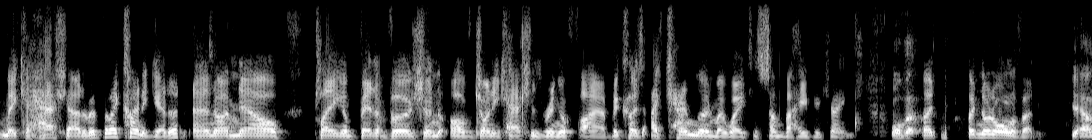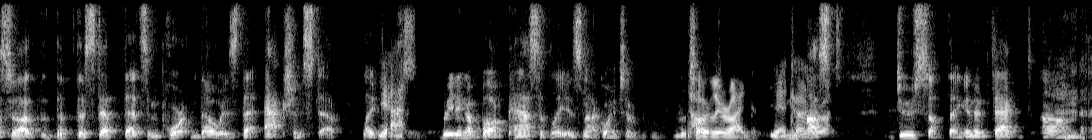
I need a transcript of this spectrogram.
make a hash out of it, but I kind of get it. And I'm now playing a better version of Johnny Cash's Ring of Fire because I can learn my way to some behavior change. Well, that, but but not all of it. Yeah. So uh, the the step that's important though is the action step. Like yes, reading a book passively is not going to totally right. Yeah, totally must right. do something, and in fact. Um,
